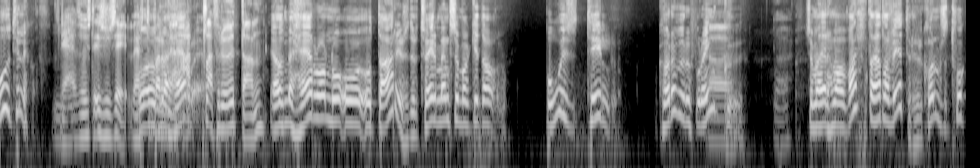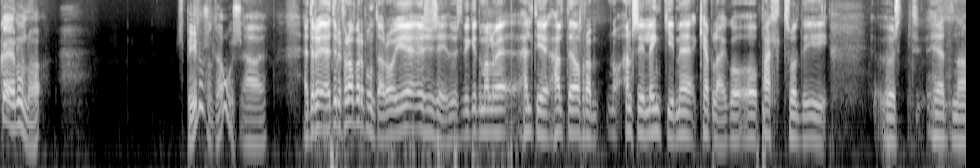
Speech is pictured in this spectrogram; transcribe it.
búðu til eitthvað. Já, þú veist, eins og ég segi, verður bara með her- alla fyrir utan. Já, þú veist, með Heron og, og, og Darius þetta eru tveir menn sem að geta búið til körfur upp úr engu. Já, já. sem að þeir hafa vantað allan vetur. Þeir eru konum svo tvo gæja núna spilum svolítið á þessu. Já. Þetta eru, þetta eru frábæra punktar og ég, eins og ég segi, þú veist, við getum alveg held ég, haldið áfram nú, ansi lengi með keflæk og, og pælt svolítið í þú veist, hérna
